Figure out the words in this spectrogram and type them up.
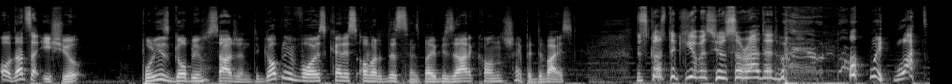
Oh, that's an issue. Police Goblin Sergeant. The Goblin voice carries over distance by bizarre cone-shaped device. Disgusting humans, you're surrounded by... no, wait, what?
